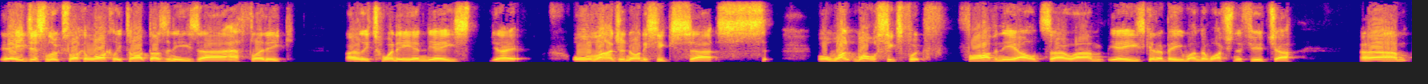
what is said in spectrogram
yeah, he just looks like a likely type, doesn't he? He's uh, athletic, only 20, and yeah, he's, you know, all of 196, uh, well, one, well, six foot five in the old. So, um, yeah, he's going to be one to watch in the future. Um,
